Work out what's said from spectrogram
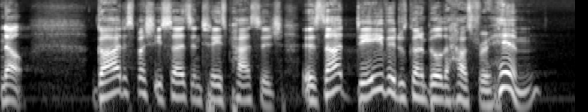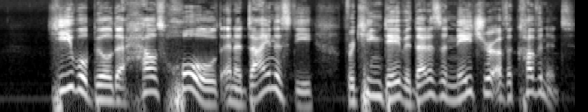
Now, God especially says in today's passage, it's not David who's going to build a house for him. He will build a household and a dynasty for King David. That is the nature of the covenant,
